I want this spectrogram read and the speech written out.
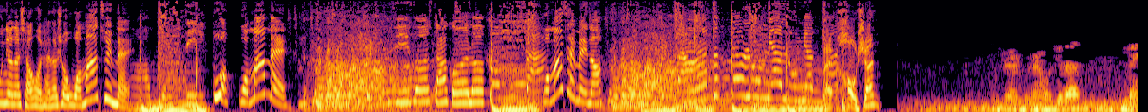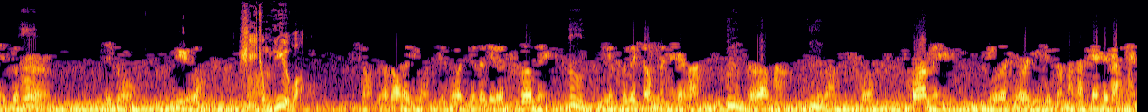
姑娘的小火柴，她说我妈最美。不，我妈美。我妈才美呢。来，浩山，主持人，主持人，我觉得美就是一种欲望，是一种欲望。想得到的一种。比如说，觉得这个车美，嗯你也特别想买这个，嗯想得到它，对吧？说花美，有的时候一直想把它摘下来，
